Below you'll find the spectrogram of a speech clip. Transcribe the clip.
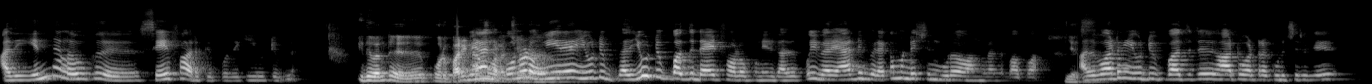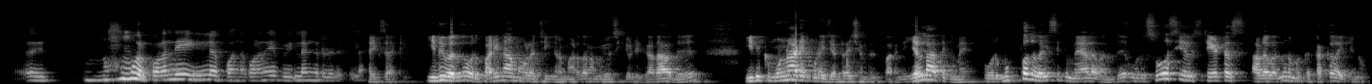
அது எந்த அளவுக்கு சேஃபா இருக்கு இப்போதைக்கு யூடியூப்ல இது வந்து ஒரு பரிணாம பொண்ணோட உயிரே யூடியூப் யூடியூப் பார்த்து டயட் ஃபாலோ பண்ணிருக்கு அது போய் வேற யார்ட்டையும் போய் ரெக்கமெண்டேஷன் கூட வாங்கல அந்த பாப்பா. அது பாட்டுக்கு யூடியூப் பார்த்துட்டு ஹாட் வாட்டரை குடிச்சிருக்கு. அஹ் இன்னும் ஒரு குழந்தையே இல்ல இப்போ. அந்த குழந்தைய இப்போ இல்லைங்கிறது இருக்குல்ல. எக்ஸாக்ட்லி இது வந்து ஒரு பரிணாம வளர்ச்சிங்கிற மாதிரி தான் நம்ம யோசிக்க வேண்டியது அதாவது இதுக்கு முன்னாடி கூட ஜென்ரேஷன் இருக்கு பாருங்க. எல்லாத்துக்குமே ஒரு முப்பது வயசுக்கு மேல வந்து ஒரு சோசியல் ஸ்டேட்டஸ் அதை வந்து நமக்கு தக்க வைக்கணும்.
